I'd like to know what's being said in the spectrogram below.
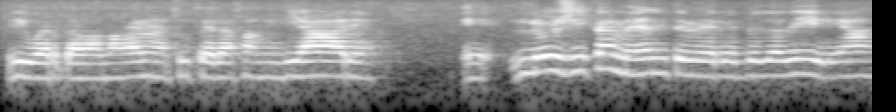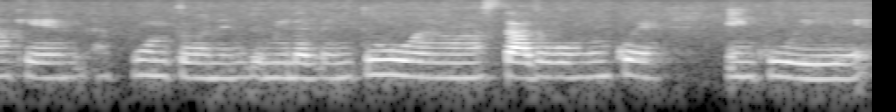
riguardava magari una tutela familiare e logicamente verrebbe da dire anche appunto nel 2021 in uno stato comunque in cui eh,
